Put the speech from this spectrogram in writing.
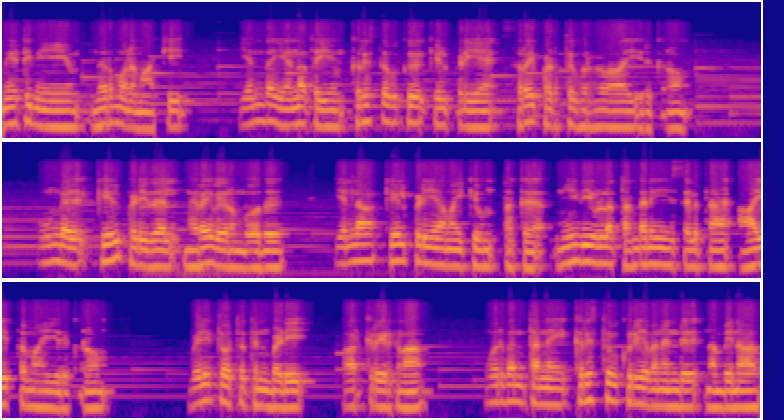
மேட்டிமையையும் நிர்மூலமாக்கி எந்த எண்ணத்தையும் கிறிஸ்துவுக்கு கீழ்ப்படிய சிறைப்படுத்துபவர்களாய் இருக்கிறோம். உங்கள் கீழ்ப்படிதல் நிறைவேறும் போது எல்லா கீழ்ப்படியாமைக்கும் தக்க நீதியுள்ள தண்டனையை செலுத்த ஆயத்தமாயிருக்கிறோம் வெளித்தோற்றத்தின்படி பார்க்கிறீர்களா? ஒருவன் தன்னை கிறிஸ்துவுக்குரியவன் என்று நம்பினால்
